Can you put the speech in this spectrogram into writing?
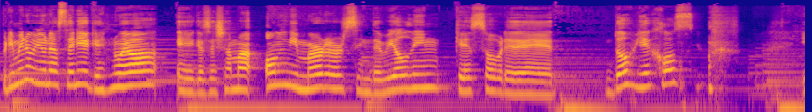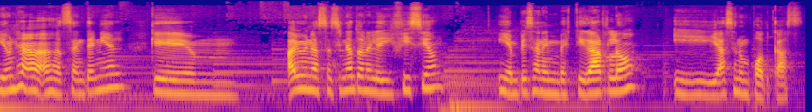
Primero vi una serie que es nueva, eh, que se llama Only Murders in the Building, que es sobre dos viejos y una centennial que mm, hay un asesinato en el edificio y empiezan a investigarlo y hacen un podcast.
